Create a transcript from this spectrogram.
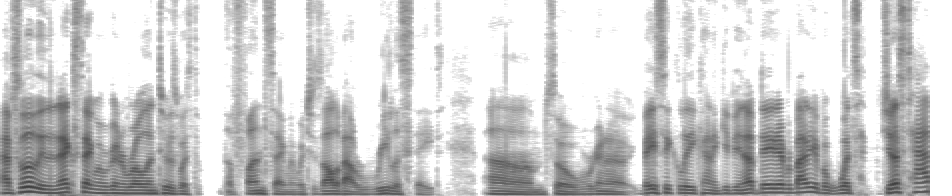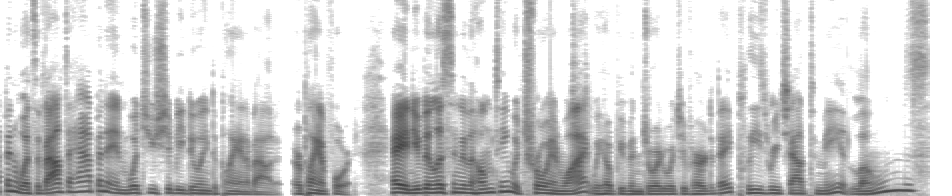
Absolutely. The next segment we're going to roll into is what's the fun segment, which is all about real estate. Um, so we're gonna basically kind of give you an update, everybody, about what's just happened, what's about to happen, and what you should be doing to plan about it or plan for it. Hey, and you've been listening to the home team with Troy and Wyatt. We hope you've enjoyed what you've heard today. Please reach out to me at loans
